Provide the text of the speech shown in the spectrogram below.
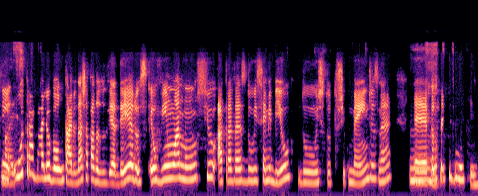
Sim, Mas... o trabalho voluntário da Chapada dos Veadeiros, eu vi um anúncio através do ICMBio, do Instituto Chico Mendes, né? É, hum. É, pelo Facebook.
